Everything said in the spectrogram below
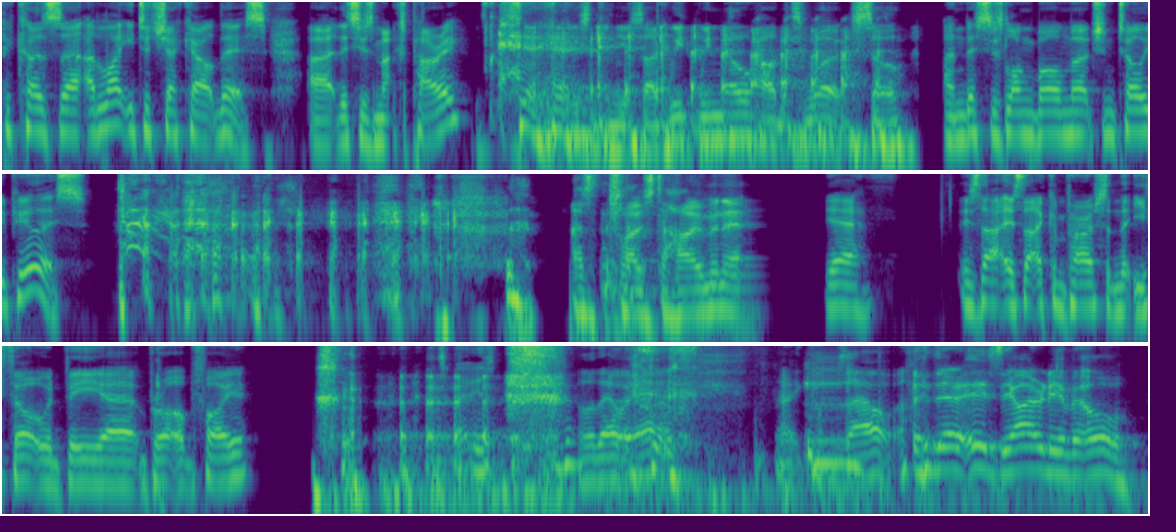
because uh, I'd like you to check out this. Uh, this is Max Parry. He's on your side. We, we know how this works. So, and this is long ball merchant Tony Pulis. That's close to home, isn't it? Yeah. Is that is that a comparison that you thought would be uh, brought up for you? well, there we are. There it comes out. there it is, the irony of it all.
